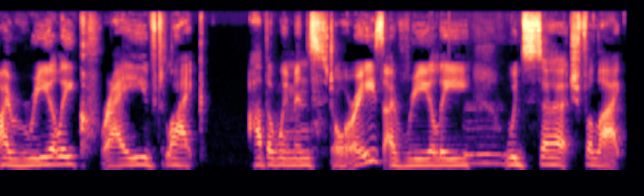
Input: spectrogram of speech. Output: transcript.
I really craved like other women's stories. I really mm. would search for like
